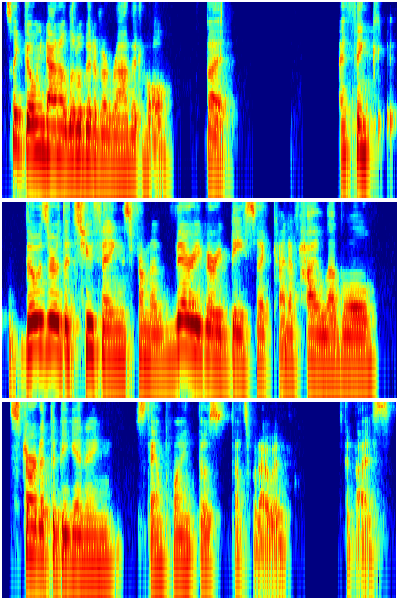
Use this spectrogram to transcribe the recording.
It's like going down a little bit of a rabbit hole, but I think those are the two things from a very, very basic kind of high level start at the beginning standpoint. Those that's what I would advise.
